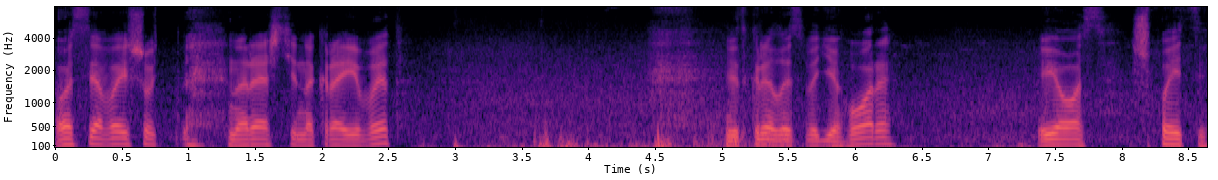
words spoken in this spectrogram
Ось я вийшов нарешті на краєвид. Відкрились мені гори. І ось шпиці.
